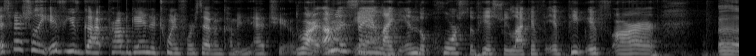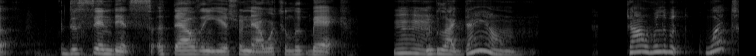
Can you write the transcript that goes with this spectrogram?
especially if you've got propaganda 24/7 coming at you. Right. I'm just saying, yeah. like in the course of history, like if if people if our uh descendants a thousand years from now were to look back Mhm. and be like, damn, y'all really what?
